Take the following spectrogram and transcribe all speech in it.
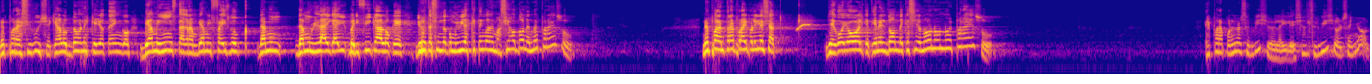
no es para decir, uy, chequea los dones que yo tengo, ve a mi Instagram, ve a mi Facebook, dame un, dame un like ahí, verifica lo que Dios está haciendo con mi vida. Es que tengo demasiados dones, no es para eso. No es para entrar por ahí por la iglesia, llegó yo, el que tiene el don de qué sé yo. No, no, no es para eso. Es para ponerlo al servicio de la iglesia, al servicio del Señor.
